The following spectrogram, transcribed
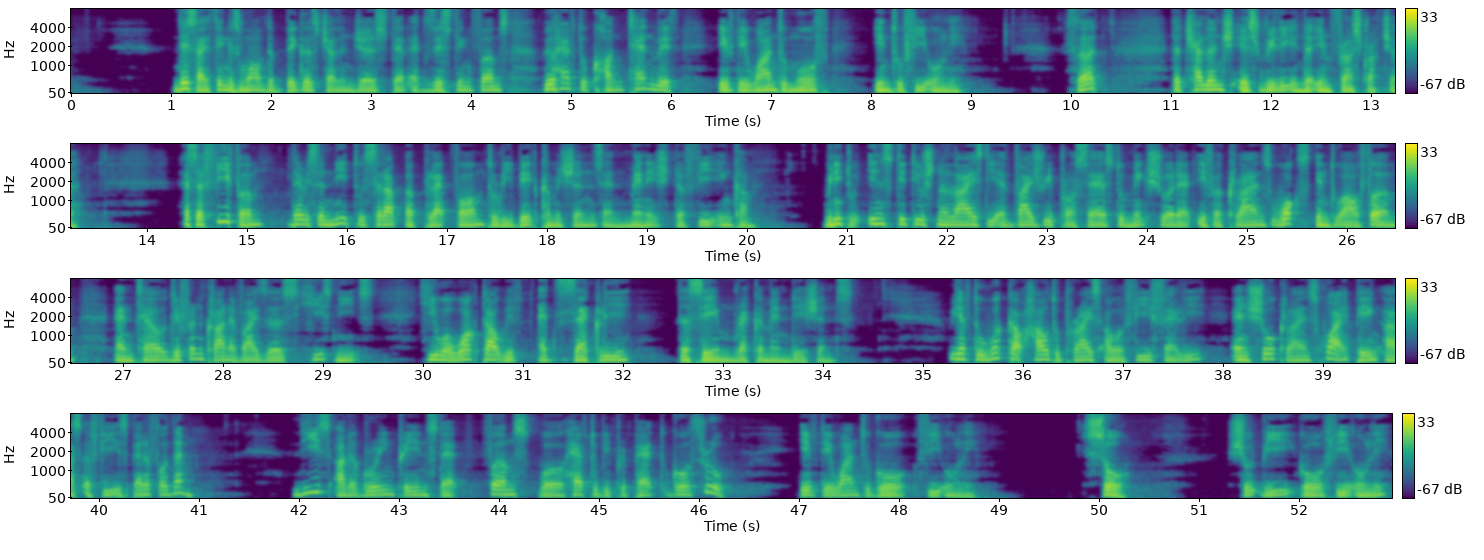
This, I think, is one of the biggest challenges that existing firms will have to contend with if they want to move into fee only. Third, the challenge is really in the infrastructure. As a fee firm, there is a need to set up a platform to rebate commissions and manage the fee income. We need to institutionalize the advisory process to make sure that if a client walks into our firm and tell different client advisors his needs, he will walk out with exactly the same recommendations. We have to work out how to price our fee fairly and show clients why paying us a fee is better for them. These are the growing pains that firms will have to be prepared to go through if they want to go fee only. So, should we go fee only?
